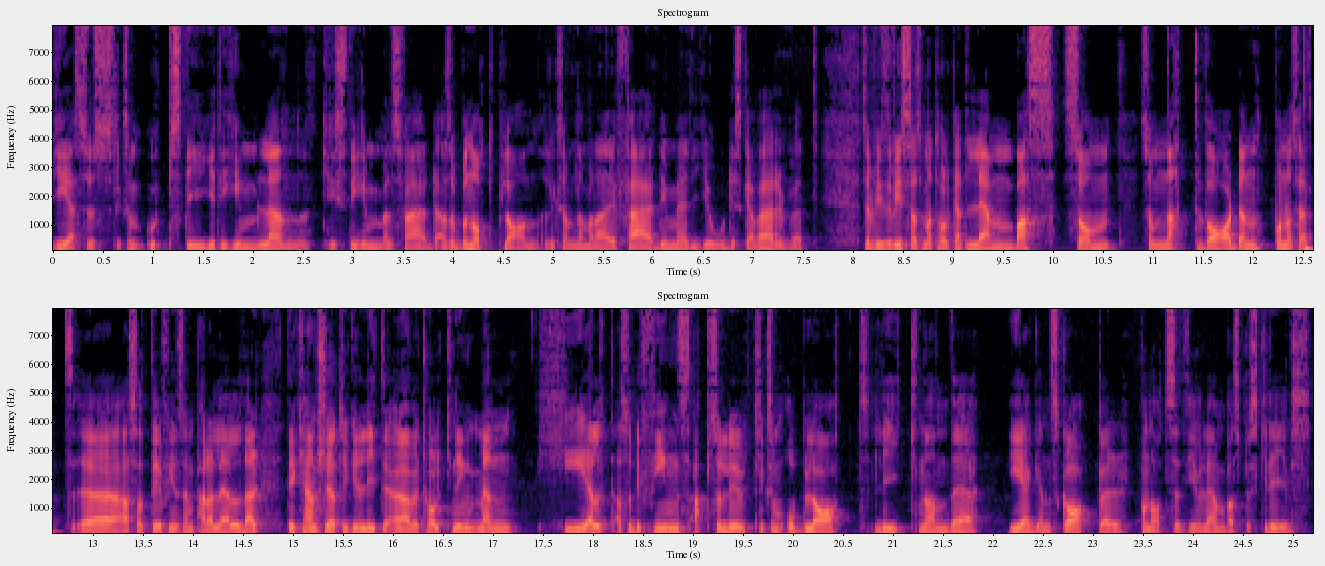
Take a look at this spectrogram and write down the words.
Jesus liksom uppstiger till himlen, Kristi himmelsfärd, alltså på något plan, liksom när man är färdig med det jordiska värvet. Sen finns det vissa som har tolkat lembas som, som nattvarden på något sätt, eh, alltså att det finns en parallell där. Det kanske jag tycker är lite övertolkning, men helt, alltså det finns absolut liksom oblatliknande egenskaper på något sätt i hur Lembas beskrivs.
